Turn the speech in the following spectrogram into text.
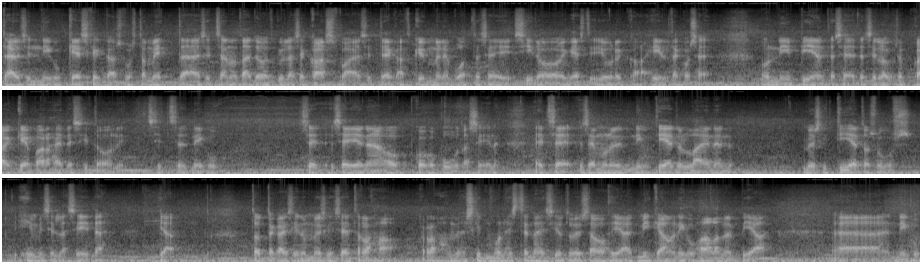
täysin niin kuin keskenkasvusta mettää. Ja sitten sanotaan, että, joo, että kyllä se kasvaa. Ja sitten ekat kymmenen vuotta se ei sido oikeasti juurikaan hiiltä, kun se on niin pientä se, että silloin kun se kaikkein parhaiten sitoo, niin sitten se, niin kuin, se, se ei enää ole koko puuta siinä. Että se semmoinen niin kuin tietynlainen myöskin tietoisuus ihmisillä siitä. Ja totta kai siinä on myöskin se, että raha, raha myöskin monesti näissä jutuissa ohjaa, että mikä on niinku halvempi ja ää, niinku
